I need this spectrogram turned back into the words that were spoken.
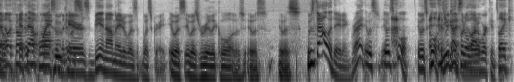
yeah, know, no, it felt- at it that felt point, awesome, who and it was- cares? Being nominated was was great. It was it was really cool. It was it was it was it was validating, right? It was it was cool. It was cool And- and because you we did guys put a lot of work into it. like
